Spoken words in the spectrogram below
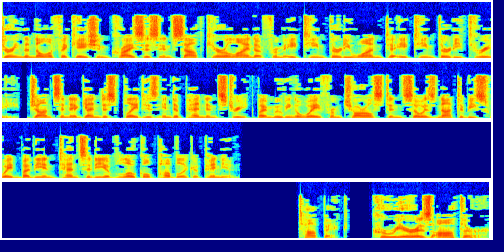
during the nullification crisis in South Carolina from 1831 to 1833, Johnson again displayed his independent streak by moving away from Charleston so as not to be swayed by the intensity of local public opinion. Career as author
